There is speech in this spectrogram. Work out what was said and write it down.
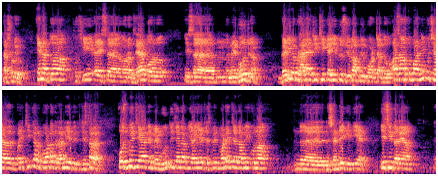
کر چھوڑیو۔ انہا دو خوشی، اس اورنگزیب اور اس محمود نا گڑی میں بٹھا لیا جی ٹھیک ہے جی تسی جڑا اپنی رپورٹ چاہ دو۔ اساں اس تو بعد نہیں پوچھا، بھائی ٹھیک ہے رپورٹ اگر آنی ہے جس طرح اس بھی چاہا کہ محمود کی جگہ بھی آئی ہے، جس میں مڑے جگہ بھی انہاں نشاندہی کی دی ہے۔ اسی طرح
